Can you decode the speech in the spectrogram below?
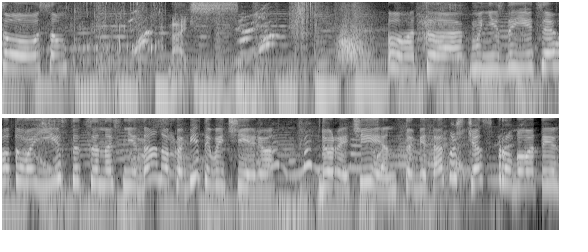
соусом. Nice. О, так, мені здається, я готова їсти це на сніданок, обід і вечерю. До речі, Ен, тобі також час спробувати.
